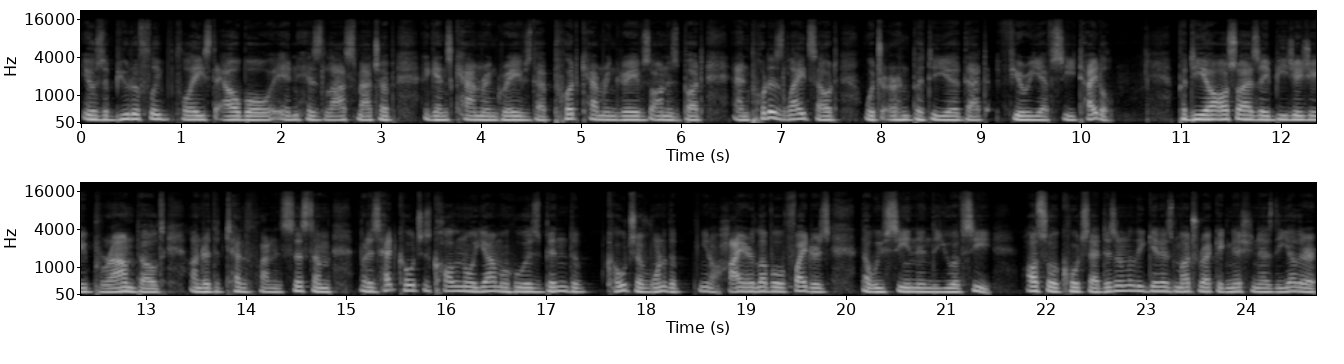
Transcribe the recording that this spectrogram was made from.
It was a beautifully placed elbow in his last matchup against Cameron Graves that put Cameron Graves on his butt and put his lights out, which earned Padilla that Fury FC title. Padilla also has a BJJ brown belt under the 10th Planet system, but his head coach is Colin Oyama, who has been the coach of one of the you know higher level fighters that we've seen in the UFC. Also, a coach that doesn't really get as much recognition as the other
